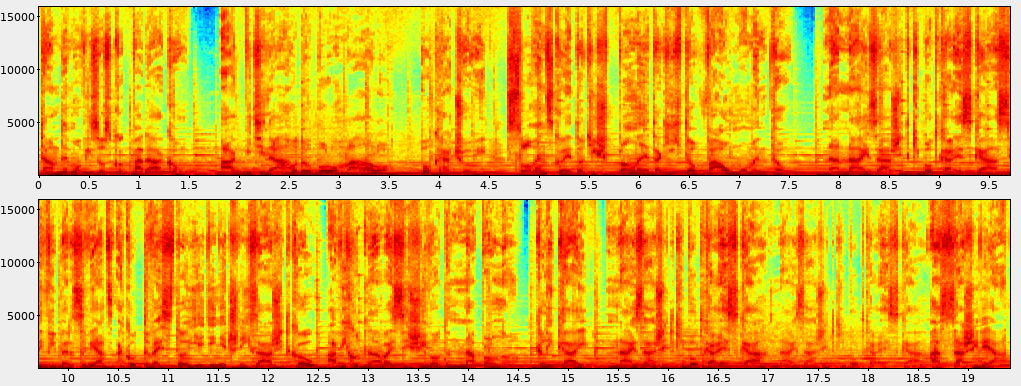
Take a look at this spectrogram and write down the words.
tandemový zoskok padákom. A ak by ti náhodou bolo málo, pokračuj. Slovensko je totiž plné takýchto wow momentov. Na najzážitky.sk si vyber z viac ako 200 jedinečných zážitkov a vychutnávaj si život naplno. Klikaj najzážitky.sk najzážitky.sk a zaži viac.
